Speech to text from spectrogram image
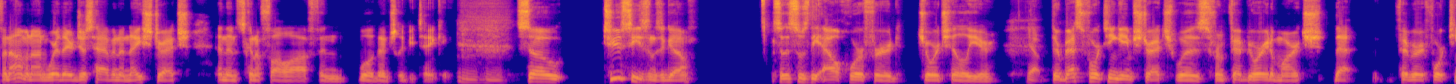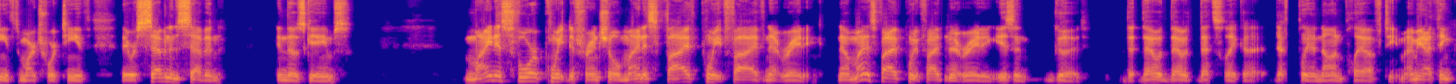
phenomenon where they're just having a nice stretch and then it's going to fall off and will eventually be tanking? Mm-hmm. So, two seasons ago, so this was the Al Horford, George Hill year. Yep. Their best 14 game stretch was from February to March, that February 14th to March 14th. They were seven and seven in those games, minus four point differential, minus 5.5 net rating. Now, minus 5.5 net rating isn't good. That, that would, that would, that's like a definitely a non playoff team. I mean, I think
